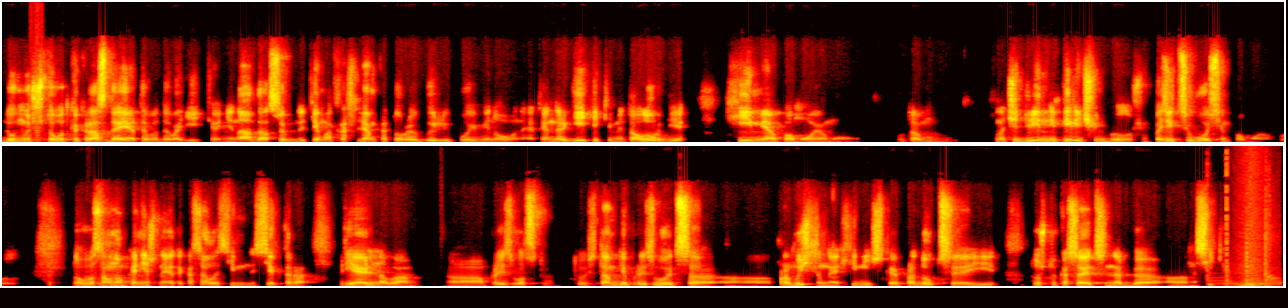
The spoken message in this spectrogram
Думаю, что вот как раз до этого доводить не надо, особенно тем отраслям, которые были поименованы. Это энергетики, металлургии, химия, по-моему. Ну, там, значит, длинный перечень был, в общем, позиции 8, по-моему, было. Но в основном, конечно, это касалось именно сектора реального э, производства. То есть там, где производится э, промышленная химическая продукция и то, что касается энергоносителей.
